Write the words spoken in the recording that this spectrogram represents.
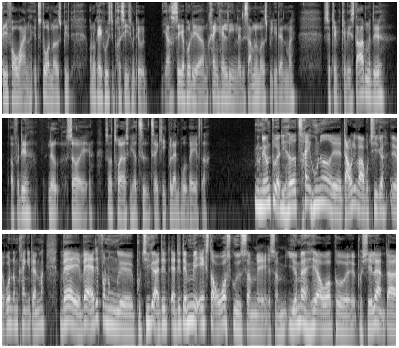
det er i forvejen et stort madspil. Og nu kan jeg ikke huske det præcis, men det er jo, jeg er sikker på, at det er omkring halvdelen af det samlede madspil i Danmark. Så kan vi, kan vi starte med det, og få det ned, så, øh, så tror jeg også, at vi har tid til at kigge på landbruget bagefter. Nu nævnte du, at de havde 300 øh, dagligvarerbutikker øh, rundt omkring i Danmark. Hvad, øh, hvad er det for nogle butikker? Er det, er det dem med ekstra overskud, som, som Irma herover på, på Sjælland, der,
